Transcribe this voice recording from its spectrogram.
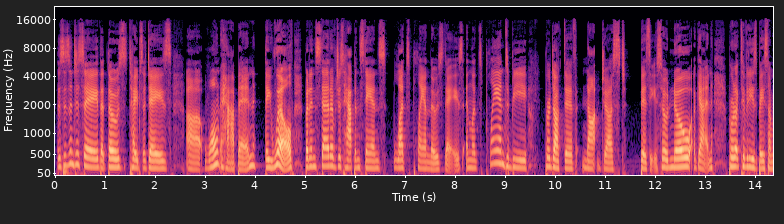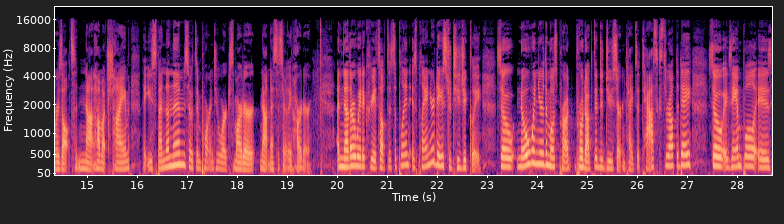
this isn't to say that those types of days uh, won't happen. They will, but instead of just happenstance, let's plan those days and let's plan to be productive, not just busy. So, no, again, productivity is based on results, not how much time that you spend on them. So, it's important to work smarter, not necessarily harder. Another way to create self discipline is plan your day strategically. So, know when you're the most pro- productive to do certain types of tasks throughout the day. So, example is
